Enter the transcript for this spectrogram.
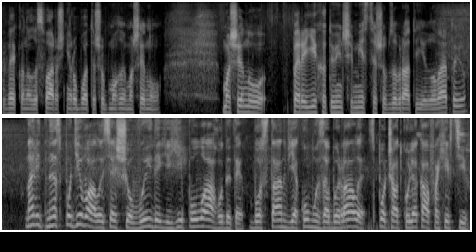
виконали сварочні роботи, щоб могли машину, машину переїхати в інше місце, щоб забрати її ловетою. Навіть не сподівалися, що вийде її полагодити, бо стан, в якому забирали, спочатку лякав фахівців.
